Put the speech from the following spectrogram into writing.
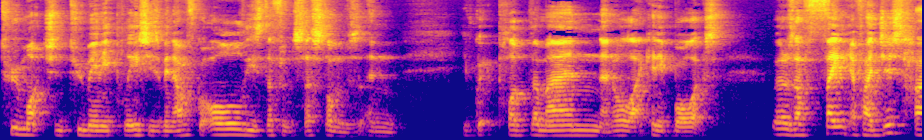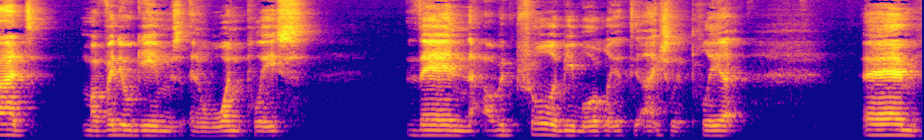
too much in too many places. I mean, I've got all these different systems and you've got to plug them in and all that kind of bollocks. Whereas I think if I just had my video games in one place, then I would probably be more likely to actually play it. Um,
